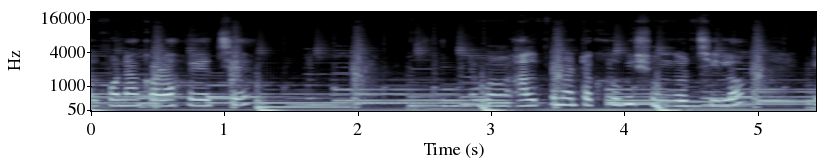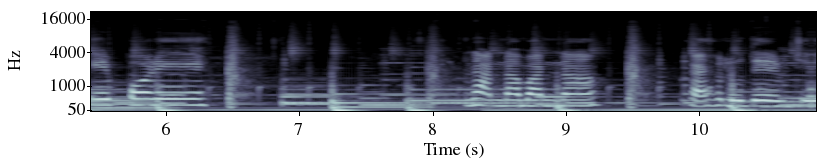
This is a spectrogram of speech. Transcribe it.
আলপনা করা হয়েছে। এবং আলপনাটা খুবই সুন্দর ছিল। এরপরে রান্না বান্না গায়ে হলুদের যে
